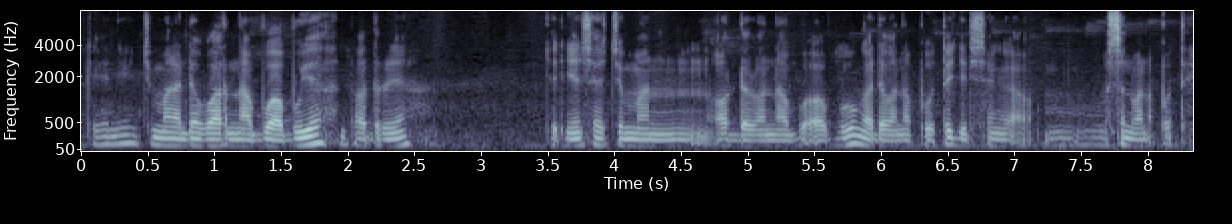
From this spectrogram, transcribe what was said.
Oke ini cuma ada warna abu-abu ya ordernya. Jadinya saya cuman order warna abu-abu nggak ada warna putih jadi saya nggak mesen warna putih.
